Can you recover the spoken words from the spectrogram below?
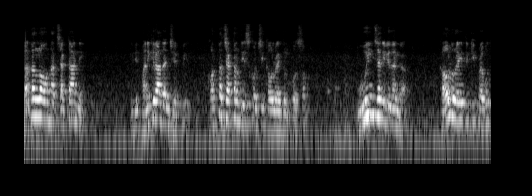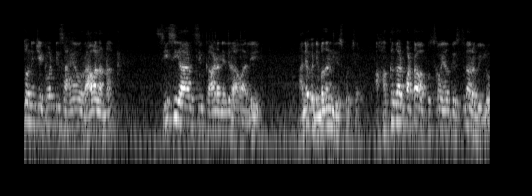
గతంలో ఉన్న చట్టాన్ని ఇది పనికిరాదని చెప్పి కొత్త చట్టం తీసుకొచ్చి కౌలు రైతుల కోసం ఊహించని విధంగా కౌలు రైతుకి ప్రభుత్వం నుంచి ఎటువంటి సహాయం రావాలన్నా సిసిఆర్సి కార్డ్ అనేది రావాలి అని ఒక నిబంధన తీసుకొచ్చారు. ఆ హక్కుదారు పట్టా పుస్తకం ఏదైతే ఇస్తున్నారో వీళ్ళు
